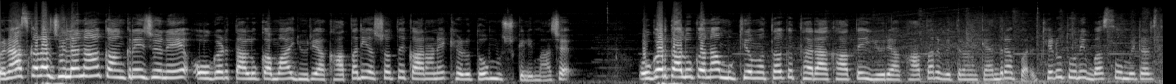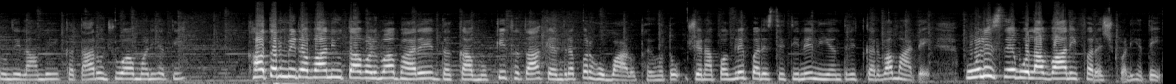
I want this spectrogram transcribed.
બનાસકાંઠા જિલ્લાના કાંકરેજ અને ઓગળ તાલુકામાં યુરિયા ખાતરની અછતને કારણે ખેડૂતો મુશ્કેલીમાં છે. ઓગળ તાલુકાના મુખ્ય મથક થરા ખાતે યુરિયા ખાતર વિતરણ કેન્દ્ર પર ખેડૂતોની બસો મીટર સુધી લાંબી કતારો જોવા મળી હતી. ખાતર મેળવવાની ઉતાવળમાં ભારે ધક્કા મુક્કી થતા કેન્દ્ર પર હોબાળો થયો હતો, જેના પગલે પરિસ્થિતિને નિયંત્રિત કરવા માટે પોલીસને બોલાવવાની ફરજ પડી હતી.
